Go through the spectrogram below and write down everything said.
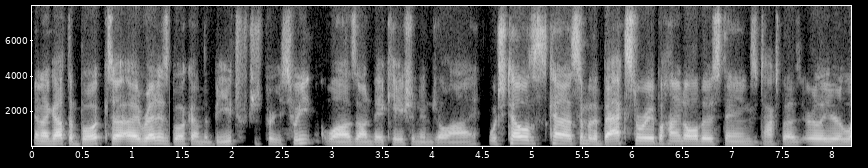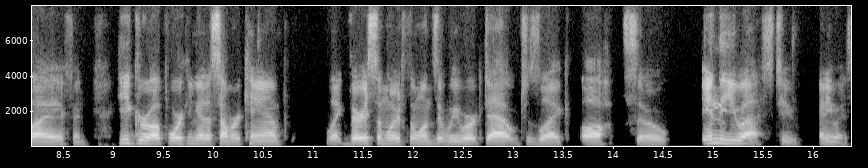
and I got the book. So I read his book on the beach, which is pretty sweet while I was on vacation in July, which tells kind of some of the backstory behind all those things. It talks about his earlier life and he grew up working at a summer camp, like very similar to the ones that we worked at, which is like, oh, so in the US too. Anyways.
